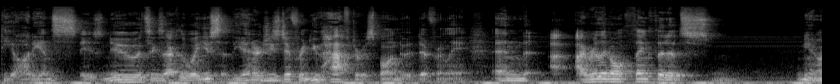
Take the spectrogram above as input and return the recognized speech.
the audience is new. It's exactly what you said. The energy is different. You have to respond to it differently. And I really don't think that it's, you know,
